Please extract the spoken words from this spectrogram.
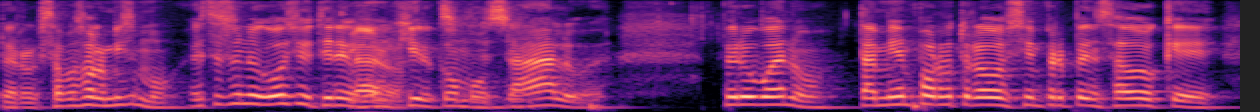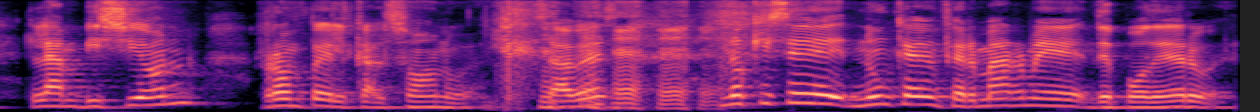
Pero estamos a lo mismo. Este es un negocio y tiene que Claro, fungir como sí, sí, sí. tal, güey. Pero bueno, también por otro lado siempre he pensado que la ambición rompe el calzón, güey, ¿sabes? No quise nunca enfermarme de poder, güey,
